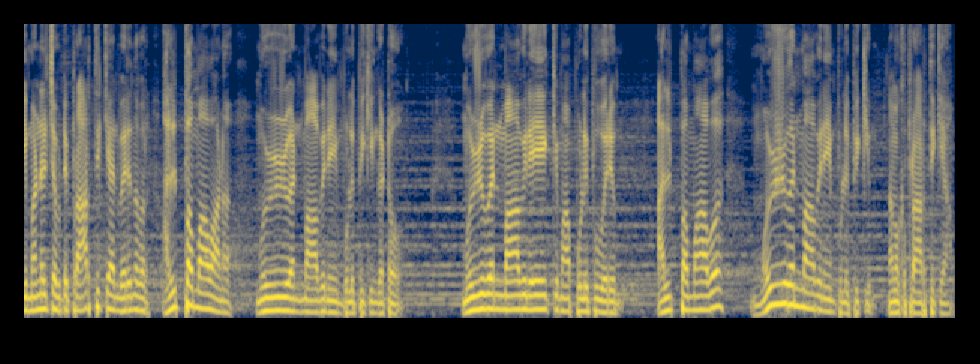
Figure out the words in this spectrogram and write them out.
ഈ മണ്ണിൽ ചവിട്ടി പ്രാർത്ഥിക്കാൻ വരുന്നവർ അല്പം മാവാണ്. മുഴുവൻ മാവിനെയും പുളിപ്പിക്കും കേട്ടോ. മുഴുവൻ മാവിലേക്കും ആ പുളിപ്പ് വരും. അല്പമാവ് മുഴുവൻ മാവിനെയും പുളിപ്പിക്കും. നമുക്ക് പ്രാർത്ഥിക്കാം.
